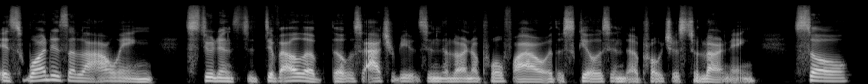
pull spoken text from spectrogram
is what is allowing students to develop those attributes in the learner profile or the skills in the approaches to learning. So,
